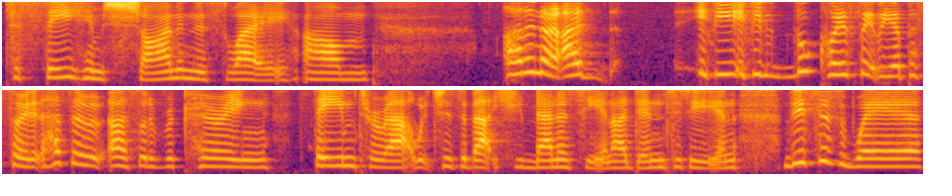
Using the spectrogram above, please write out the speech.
to see him shine in this way. Um, I don't know. I if you if you look closely at the episode, it has a, a sort of recurring theme throughout, which is about humanity and identity, and this is where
